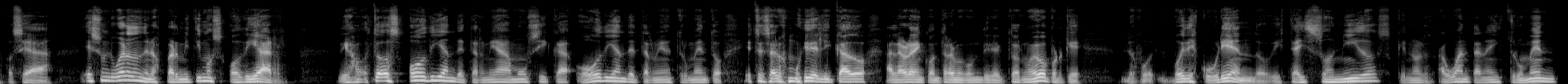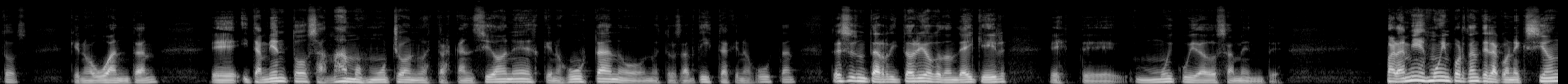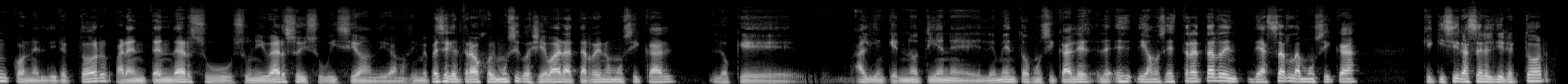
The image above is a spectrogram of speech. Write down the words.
O sea, es un lugar donde nos permitimos odiar. Digamos, todos odian determinada música, odian determinado instrumento. Esto es algo muy delicado a la hora de encontrarme con un director nuevo porque los voy descubriendo, ¿viste? Hay sonidos que no aguantan, hay instrumentos que no aguantan. Eh, y también todos amamos mucho nuestras canciones que nos gustan o nuestros artistas que nos gustan. Entonces es un territorio donde hay que ir este, muy cuidadosamente. Para mí es muy importante la conexión con el director para entender su, universo y su visión, digamos. Y me parece que el trabajo del músico es llevar a terreno musical lo que alguien que no tiene elementos musicales, digamos, es tratar de hacer la música que quisiera hacer el director,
